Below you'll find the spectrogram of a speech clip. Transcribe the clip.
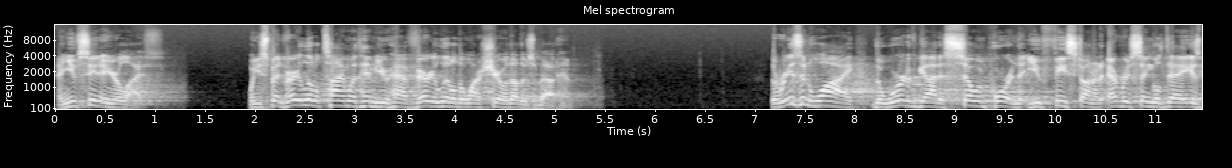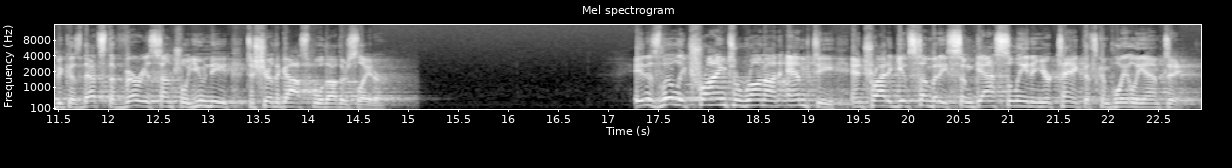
And you've seen it in your life. When you spend very little time with Him, you have very little to want to share with others about Him. The reason why the Word of God is so important that you feast on it every single day is because that's the very essential you need to share the gospel with others later. It is literally trying to run on empty and try to give somebody some gasoline in your tank that's completely empty.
